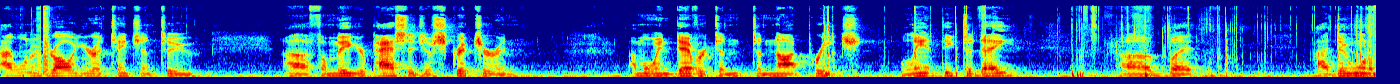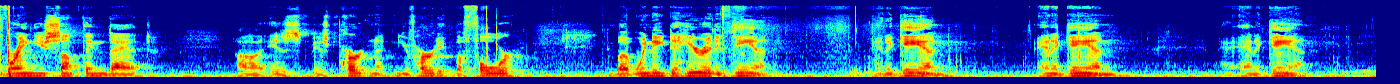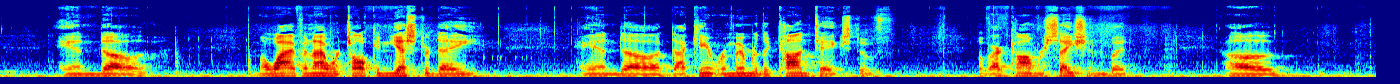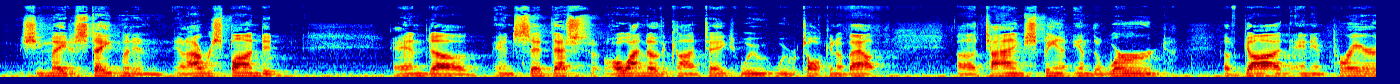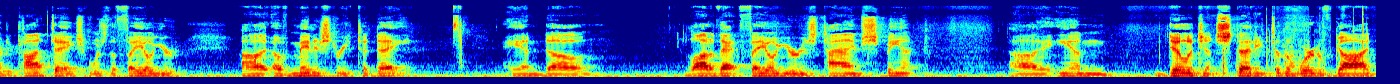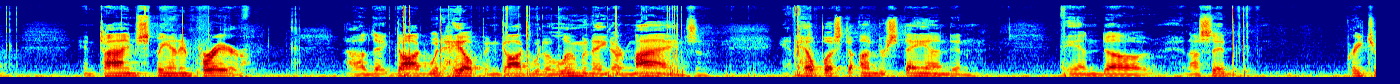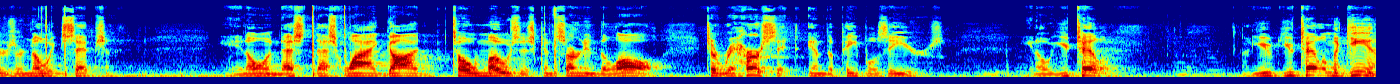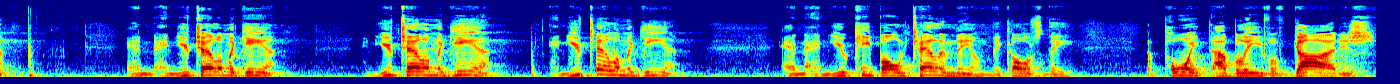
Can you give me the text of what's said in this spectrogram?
I want to draw your attention to a familiar passage of Scripture, and I'm going to endeavor to, to not preach lengthy today, uh, but I do want to bring you something that uh, is is pertinent. You've heard it before, but we need to hear it again and again and again and again. And uh, my wife and I were talking yesterday, and uh, I can't remember the context of of our conversation, but uh, she made a statement, and, and I responded and uh, and said, "That's oh, I know the context. We we were talking about uh, time spent in the Word of God and in prayer. The context was the failure uh, of ministry today, and um, a lot of that failure is time spent uh, in diligent study to the Word of God and time spent in prayer uh, that God would help and God would illuminate our minds and, and help us to understand. And, and, uh, and I said, preachers are no exception. You know, and that's, that's why God told Moses concerning the law to rehearse it in the people's ears. You know, you tell them. You, you tell them again. And, and you tell them again. And you tell them again and you tell them again. And, and you keep on telling them because the, the point, I believe, of God is,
